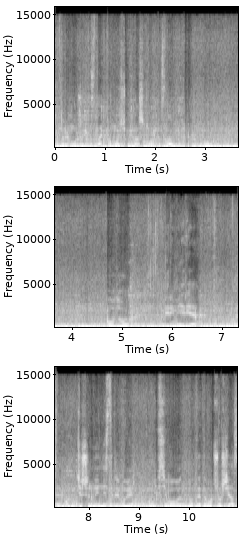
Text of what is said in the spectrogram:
которая может достать, помочь нашим блокпостам. По поводу перемирия, тишины, не стрельбы и всего вот этого, что сейчас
